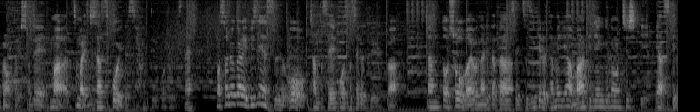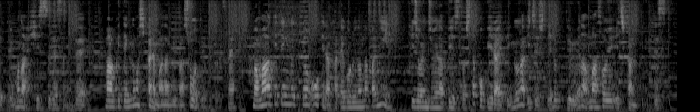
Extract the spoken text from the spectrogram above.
くのと一緒で、まあ、つまり自殺行為ですよっていうことですね。まあ、それぐらいビジネスをちゃんと成功させるというか、ちゃんと商売を成り立たせ続けるためには、マーケティングの知識やスキルというものは必須ですので、マーケティングもしっかり学びましょうということですね。まあ、マーケティングっていう大きなカテゴリーの中に、非常に重要なピースとしたコピーライティングが位置しているっていうような、まあ、そういう位置関係です。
